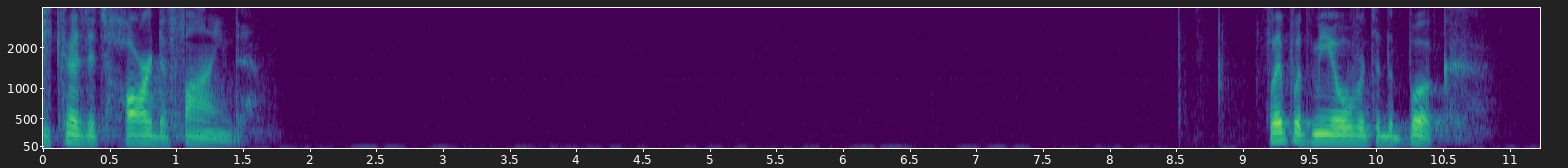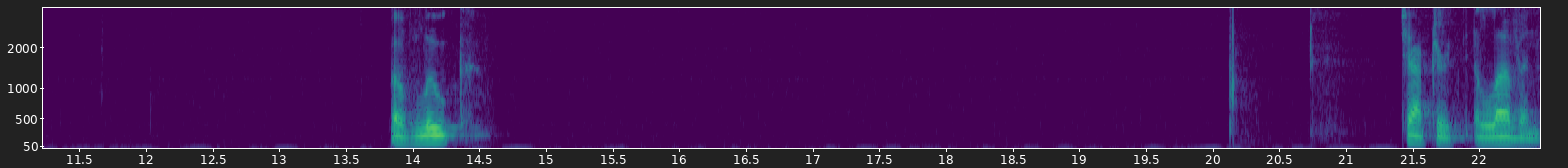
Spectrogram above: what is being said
Because it's hard to find. Flip with me over to the book of Luke. Chapter 11.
